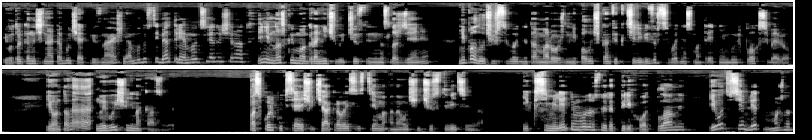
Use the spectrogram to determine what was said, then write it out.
его только начинают обучать. Ты знаешь, я буду с тебя требовать в следующий раз. И немножко ему ограничивают чувственные наслаждения. Не получишь сегодня там мороженое, не получишь конфетку, телевизор сегодня смотреть не будешь, плохо себя вел. И он тогда, но его еще не наказывают. Поскольку вся еще чакровая система, она очень чувствительна. И к семилетнему возрасту этот переход плавный, и вот в 7 лет можно,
